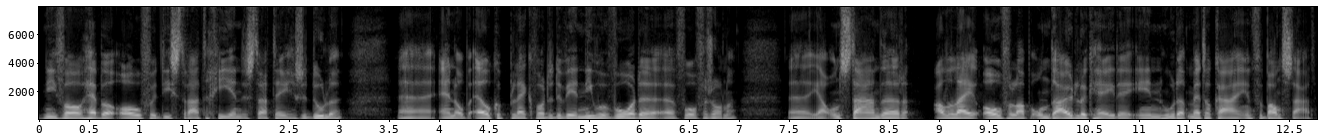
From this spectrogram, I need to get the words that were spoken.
niveau hebben over die strategie en de strategische doelen, uh, en op elke plek worden er weer nieuwe woorden voor verzonnen, ja, ontstaan er allerlei overlap, onduidelijkheden in hoe dat met elkaar in verband staat.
